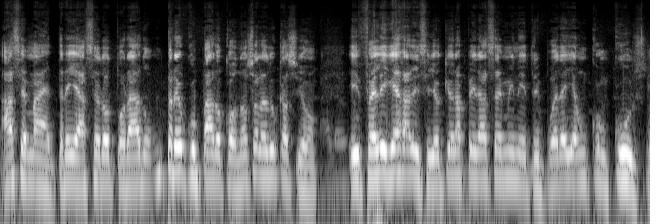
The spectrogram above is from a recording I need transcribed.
hace maestría, hace doctorado, un preocupado, conoce la educación. Y Feliguerra dice, yo quiero aspirar a ser ministro y puede ir a un concurso,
